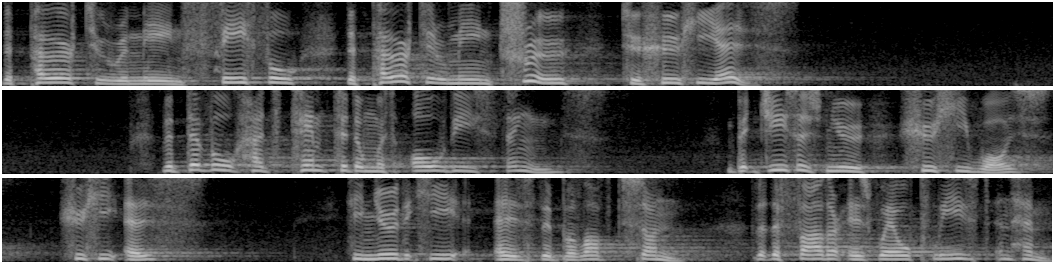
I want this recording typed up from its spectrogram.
the power to remain faithful, the power to remain true to who he is. The devil had tempted him with all these things, but Jesus knew who he was, who he is. He knew that he is the beloved Son, that the Father is well pleased in him.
